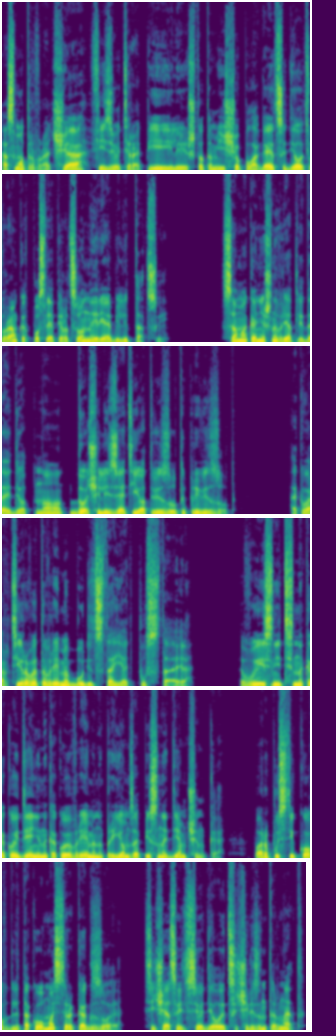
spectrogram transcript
Осмотр врача, физиотерапия или что там еще полагается делать в рамках послеоперационной реабилитации. Сама, конечно, вряд ли дойдет, но дочь или зять ее отвезут и привезут. А квартира в это время будет стоять пустая. Выяснить, на какой день и на какое время на прием записана Демченко — пара пустяков для такого мастера, как Зоя. Сейчас ведь все делается через интернет.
